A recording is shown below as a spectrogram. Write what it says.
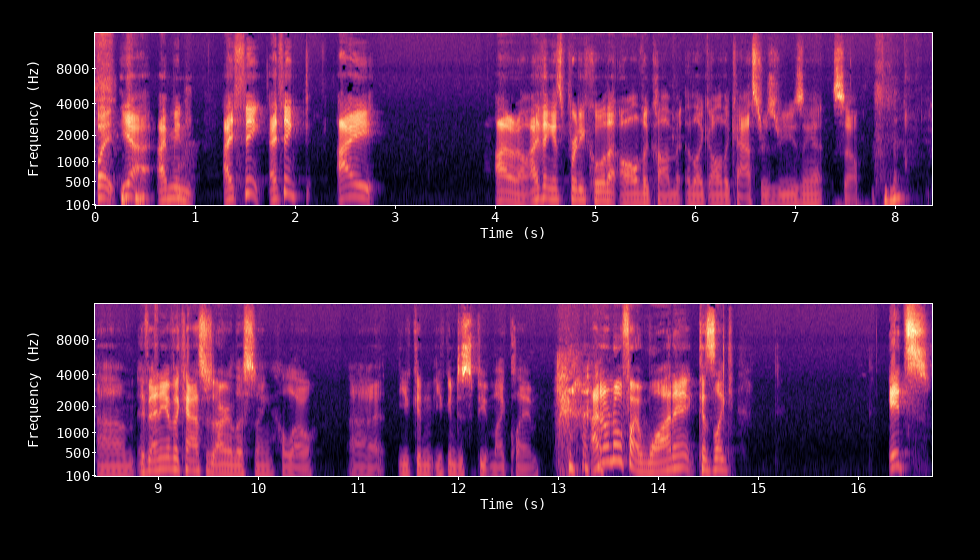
but yeah, I mean, I think I think I, I don't know. I think it's pretty cool that all the comment, like all the casters are using it. So, um, if any of the casters are listening, hello. Uh, you can you can dispute my claim. I don't know if I want it because like, it's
